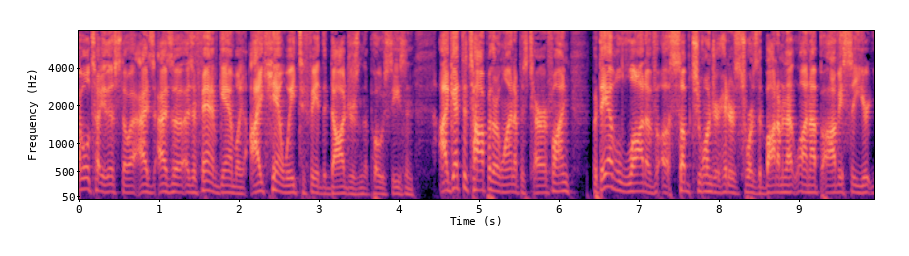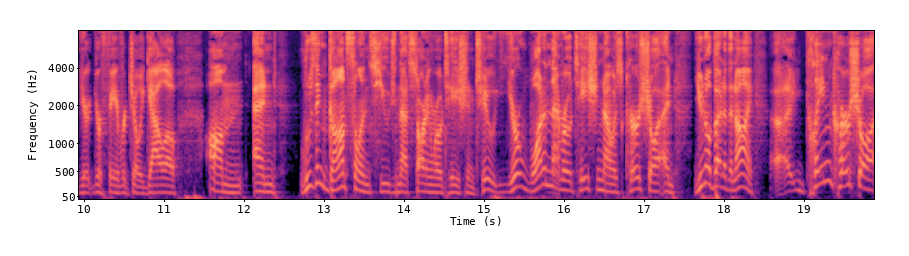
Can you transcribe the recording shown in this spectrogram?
I will tell you this though, as as a as a fan of gambling, I can't wait to fade the Dodgers in the postseason. I get the top of their lineup is terrifying, but they have a lot of uh, sub 200 hitters towards the bottom of that lineup. Obviously, your your, your favorite Joey Gallo, um, and losing Gonsolin's huge in that starting rotation too. You're one in that rotation now is Kershaw, and you know better than I. Uh, Clayton Kershaw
